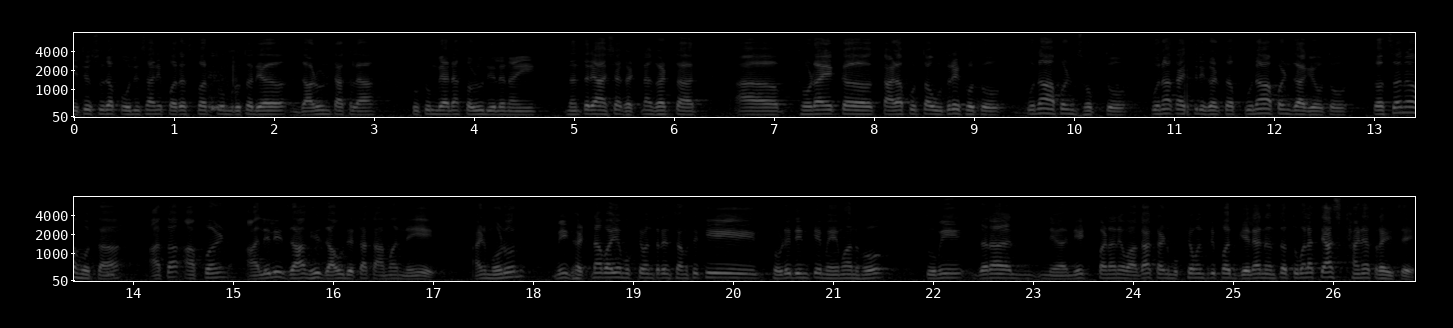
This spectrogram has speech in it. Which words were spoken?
तिथे सुद्धा पोलिसांनी परस्पर तो मृतदेह जाळून टाकला कुटुंबियांना कळू दिलं नाही. नंतर या अशा घटना घडतात थोडा एक काळापुरता उद्रेक होतो पुन्हा आपण झोपतो पुन्हा काहीतरी घडतं पुन्हा आपण जागे होतो. तसं न होता आता आपण आलेली जाग ही जाऊ देता कामा नये. आणि म्हणून मी घटनाबाह्य मुख्यमंत्र्यांनी सांगतो की थोडे दिन के मेहमान हो. तुम्ही जरा नीटपणाने वागा कारण मुख्यमंत्रीपद गेल्यानंतर तुम्हाला त्याच ठाण्यात राहायचं आहे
